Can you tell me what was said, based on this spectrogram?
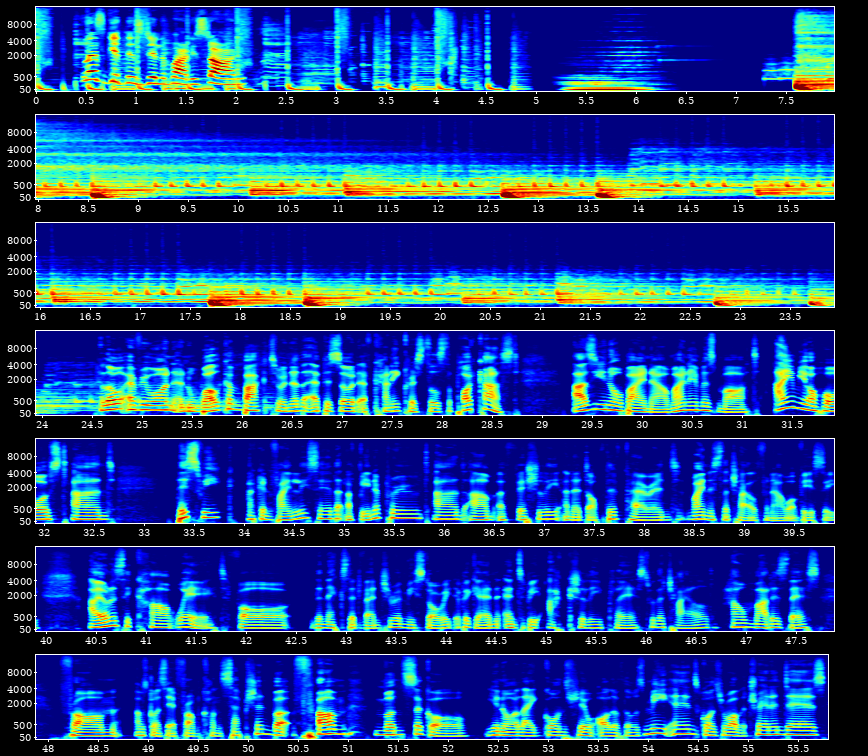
Let's get this dinner party started. Hello, everyone, and welcome back to another episode of Canny Crystals, the podcast. As you know by now, my name is Mart. I am your host, and this week I can finally say that I've been approved and am officially an adoptive parent, minus the child for now, obviously. I honestly can't wait for the next adventure in my story to begin and to be actually placed with a child. How mad is this? From, I was going to say from conception, but from months ago, you know, like going through all of those meetings, going through all the training days.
